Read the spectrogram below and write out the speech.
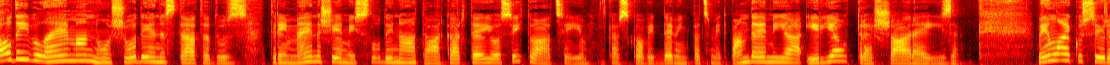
Valdība lēma no šodienas tātad uz trim mēnešiem izsludināt ārkārtējo situāciju, kas Covid-19 pandēmijā ir jau trešā reize. Vienlaikus ir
